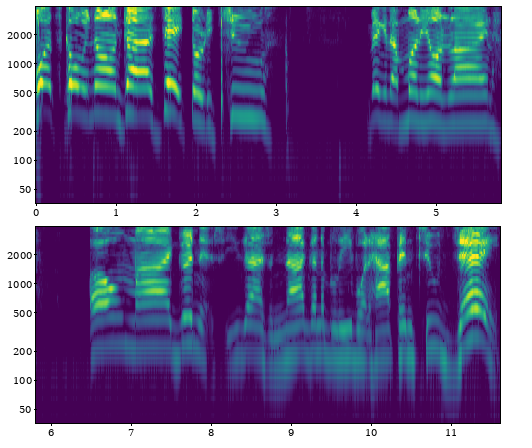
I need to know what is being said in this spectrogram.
What's going on, guys? Day 32. Making that money online. Oh my goodness. You guys are not going to believe what happened today.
